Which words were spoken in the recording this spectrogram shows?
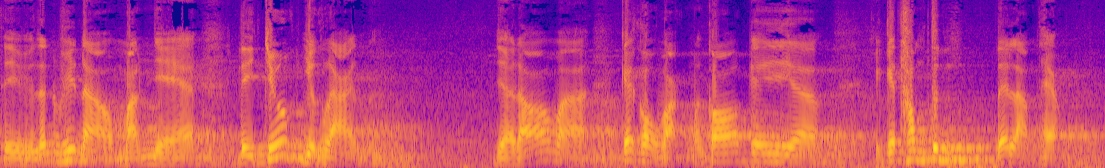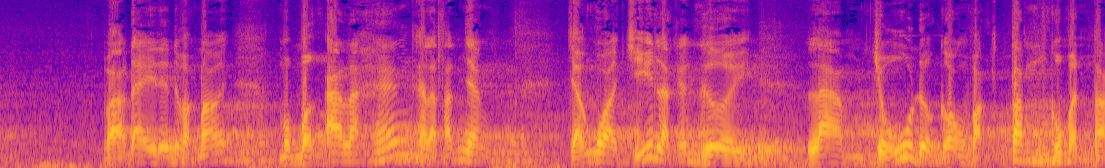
thì đánh phía nào mạnh nhẹ đi trước dừng lại. Giờ đó mà các con vật nó có cái ờ, cái, cái thông tin để làm theo và ở đây Đức Phật nói một bậc a la hán hay là thánh nhân chẳng qua chỉ là cái người làm chủ được con vật tâm của mình thôi.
